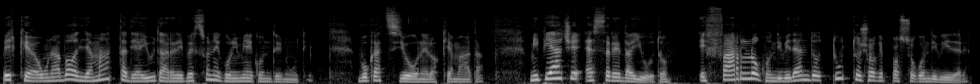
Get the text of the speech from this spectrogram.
perché ho una voglia matta di aiutare le persone con i miei contenuti. Vocazione l'ho chiamata. Mi piace essere d'aiuto e farlo condividendo tutto ciò che posso condividere.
